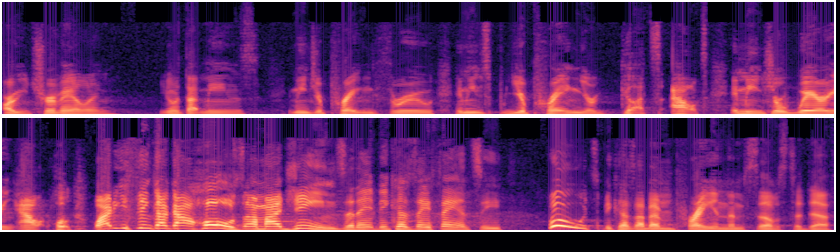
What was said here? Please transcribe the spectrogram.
Are you travailing? You know what that means? It means you're praying through. It means you're praying your guts out. It means you're wearing out holes. Why do you think I got holes on my jeans? It ain't because they fancy. Woo! It's because I've been praying themselves to death.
